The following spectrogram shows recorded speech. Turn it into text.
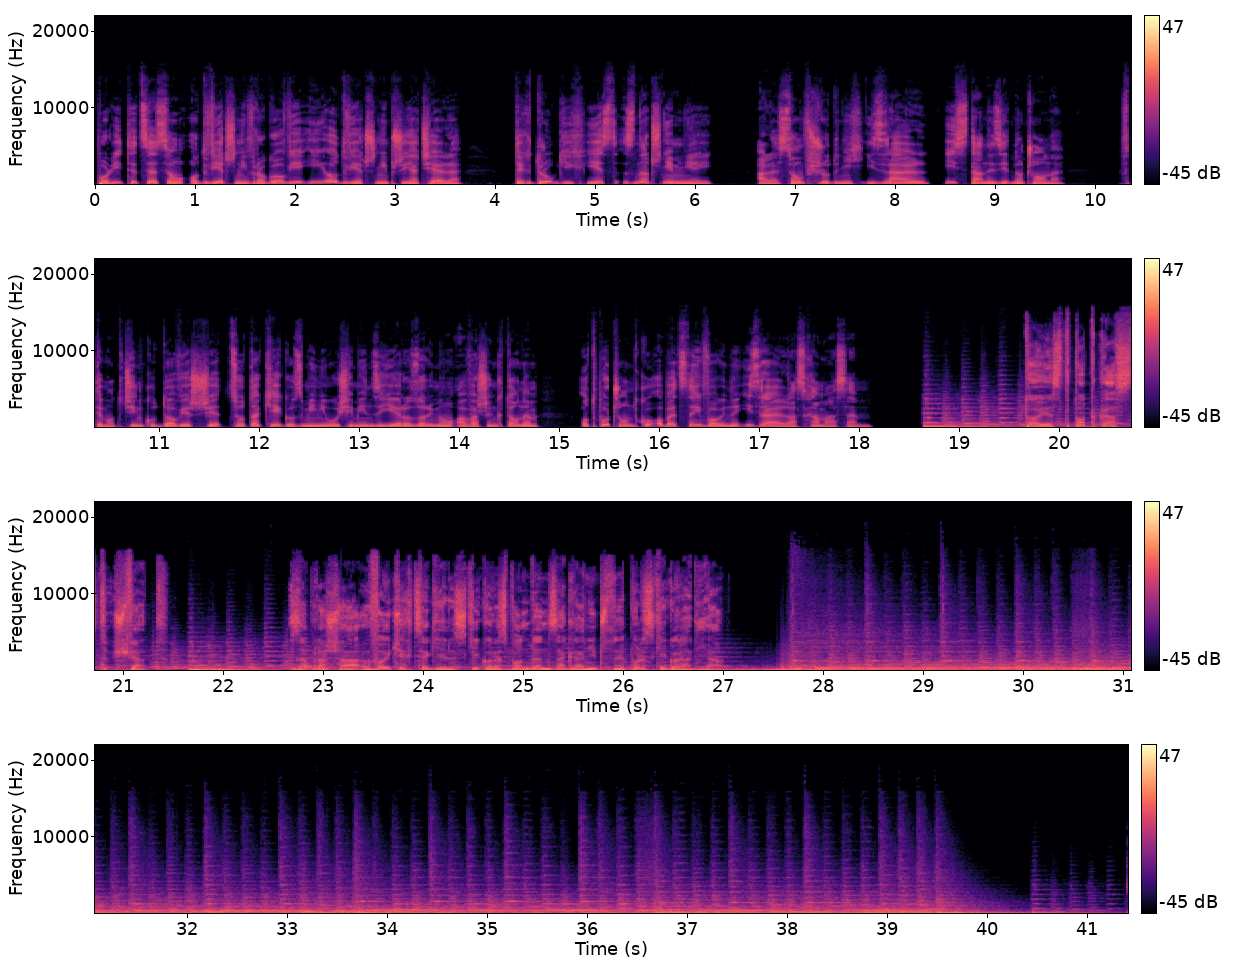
polityce są odwieczni wrogowie i odwieczni przyjaciele. Tych drugich jest znacznie mniej, ale są wśród nich Izrael i Stany Zjednoczone. W tym odcinku dowiesz się, co takiego zmieniło się między Jerozolimą a Waszyngtonem od początku obecnej wojny Izraela z Hamasem. To jest podcast Świat. Zaprasza Wojciech Cegielski, korespondent zagraniczny Polskiego Radia.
